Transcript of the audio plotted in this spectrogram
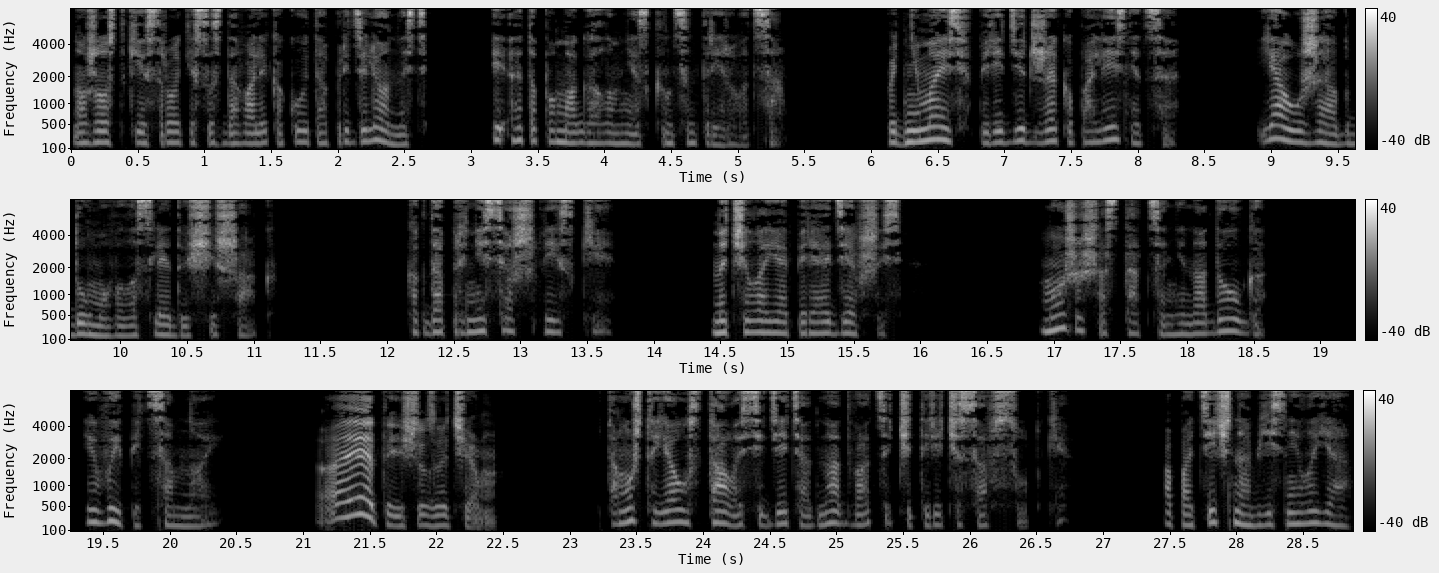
но жесткие сроки создавали какую-то определенность, и это помогало мне сконцентрироваться. Поднимаясь впереди Джека по лестнице, я уже обдумывала следующий шаг. «Когда принесешь виски, — начала я, переодевшись. «Можешь остаться ненадолго и выпить со мной?» «А это еще зачем?» «Потому что я устала сидеть одна 24 часа в сутки», — апатично объяснила я.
